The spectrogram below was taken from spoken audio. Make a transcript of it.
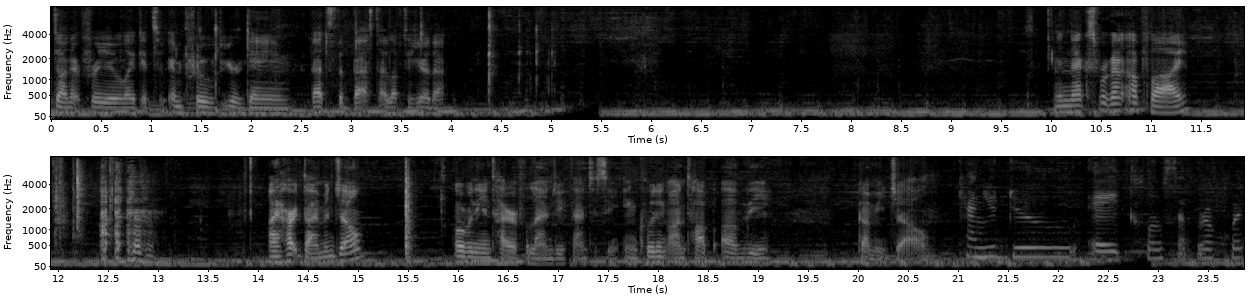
done it for you. Like it's improved your game. That's the best. I love to hear that. And next we're gonna apply I Heart Diamond Gel over the entire Phalange Fantasy, including on top of the gummy gel. Can you do a close up real quick?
